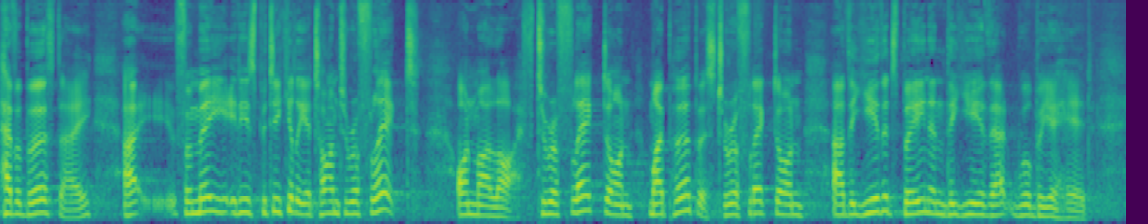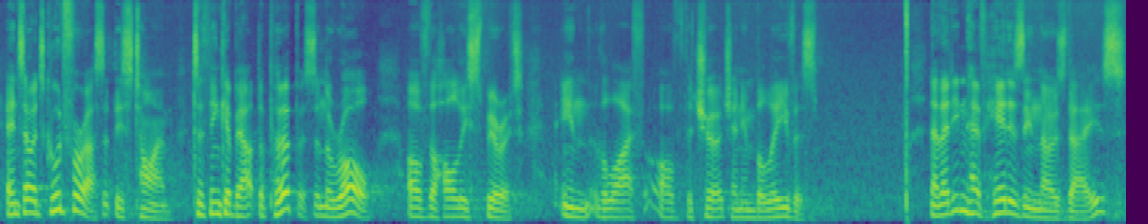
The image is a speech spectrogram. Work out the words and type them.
have a birthday, uh, for me, it is particularly a time to reflect on my life, to reflect on my purpose, to reflect on uh, the year that's been and the year that will be ahead. And so it's good for us at this time to think about the purpose and the role of the Holy Spirit in the life of the church and in believers. Now, they didn't have headers in those days,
